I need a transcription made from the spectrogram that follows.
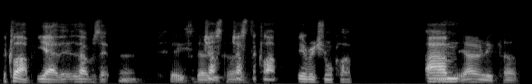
the club? Yeah, th- that was it. ECW Just club. just the club, the original club. Um, the only club.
